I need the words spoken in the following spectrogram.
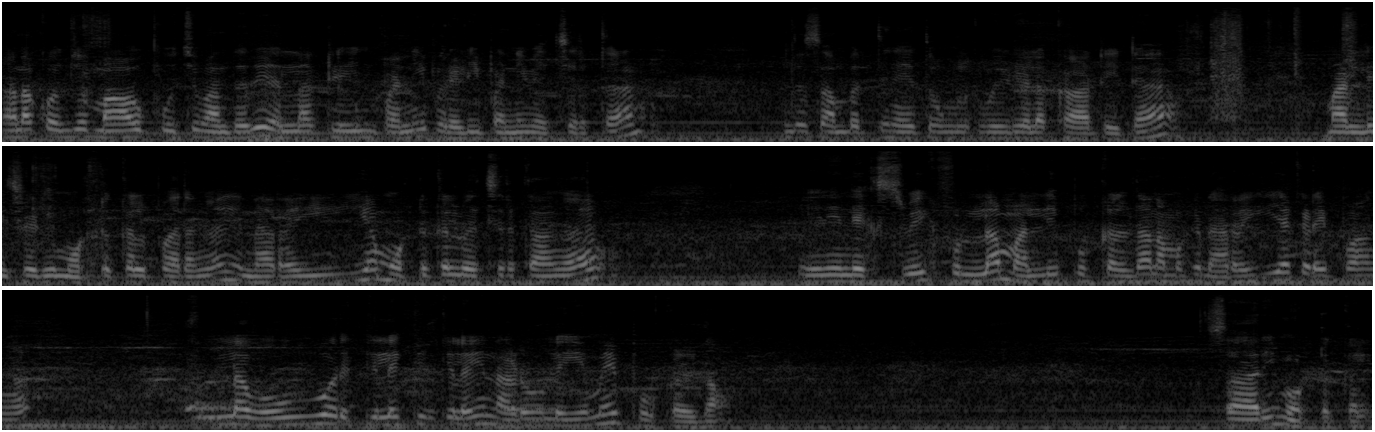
ஆனால் கொஞ்சம் மாவு பூச்சி வந்தது. எல்லாம் க்ளீன் பண்ணி இப்போ ரெடி பண்ணி வச்சுருக்கேன். இந்த சம்பத்தி நேற்று உங்களுக்கு வீடியோவில் காட்டிட்டேன். மல்லி செடி மொட்டுக்கள் பாருங்கள் நிறைய மொட்டுக்கள் வச்சுருக்காங்க. இனி நெக்ஸ்ட் வீக் ஃபுல்லாக மல்லிப்பூக்கள் தான் நமக்கு நிறைய கிடைப்பாங்க. ஃபுல்லாக ஒவ்வொரு கிளைக்கு கிளையும் நடுவுலையுமே பூக்கள் தான். சாரி மொட்டுக்கள்.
